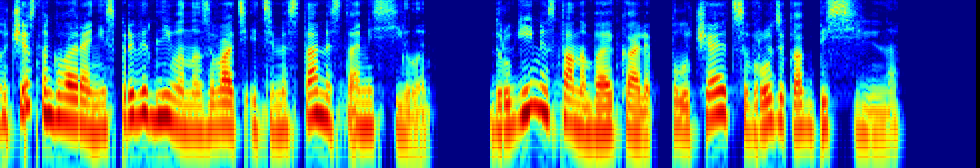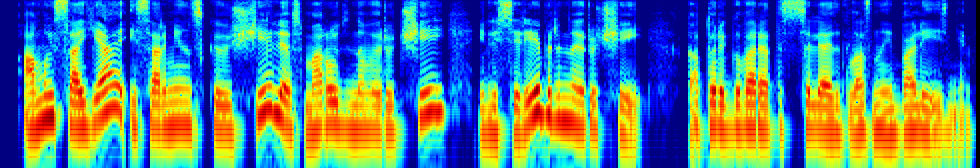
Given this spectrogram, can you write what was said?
Но, честно говоря, несправедливо называть эти места местами силы. Другие места на Байкале получаются вроде как бессильны. А мы Ая и Сарминское ущелье, Смородиновый ручей или Серебряный ручей, который, говорят, исцеляет глазные болезни.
